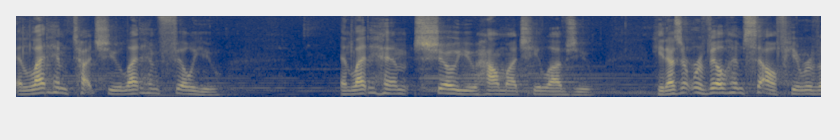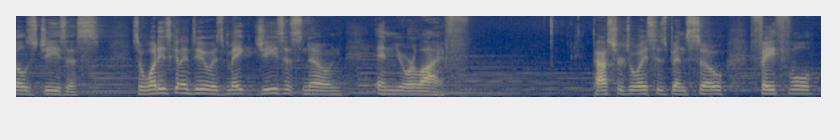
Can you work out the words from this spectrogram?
and let Him touch you, let Him fill you, and let Him show you how much He loves you. He doesn't reveal Himself, He reveals Jesus. So, what He's going to do is make Jesus known in your life. Pastor Joyce has been so faithful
